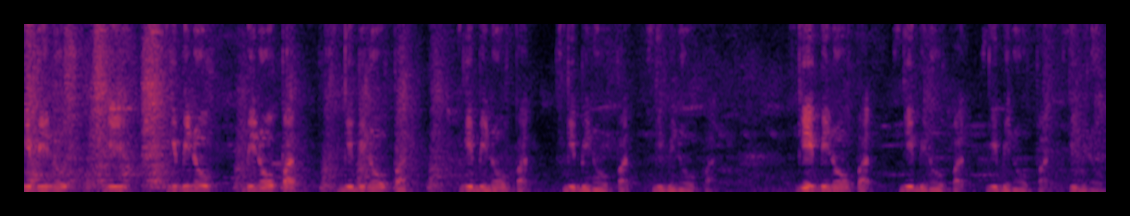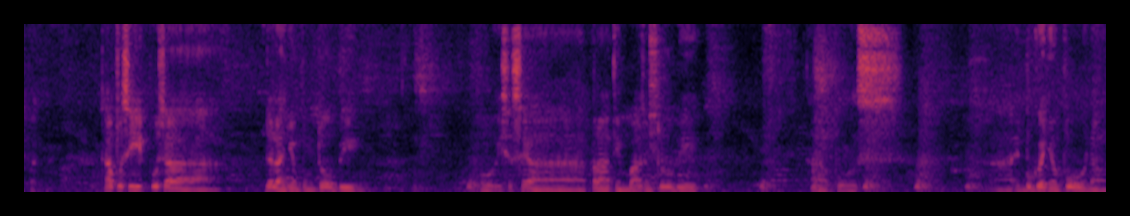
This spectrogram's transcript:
Gibinut, gi, gibinu, binupat, gibinupat, gibinupat, gibinupat, gibinupat, gibinupat, gibinupat, gibinupat, gibinupat. Tapos i po sa dala nyo pong tubig o isa sa kalating basong tubig. Tapos ah, ibuga nyo po ng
